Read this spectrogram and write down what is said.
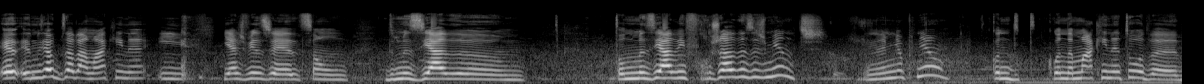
É, é demasiado pesada a máquina e, e às vezes é, são demasiado... estão demasiado enferrujadas as mentes, na minha opinião. Quando, quando a máquina toda,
